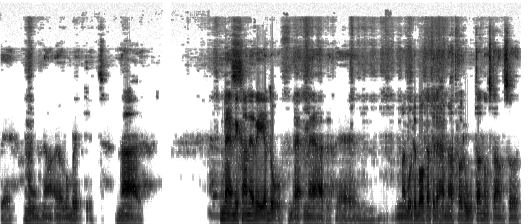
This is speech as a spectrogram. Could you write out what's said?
det mogna ögonblicket. När människan är redo, när, när man går tillbaka till det här med att vara rotad någonstans. Så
